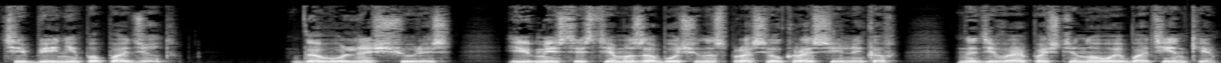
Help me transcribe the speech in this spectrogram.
«Тебе не попадет?» Довольно щурясь и вместе с тем озабоченно спросил Красильников, надевая почти новые ботинки.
